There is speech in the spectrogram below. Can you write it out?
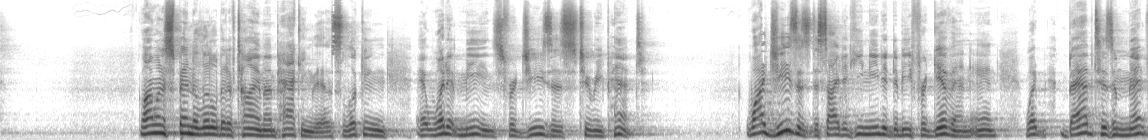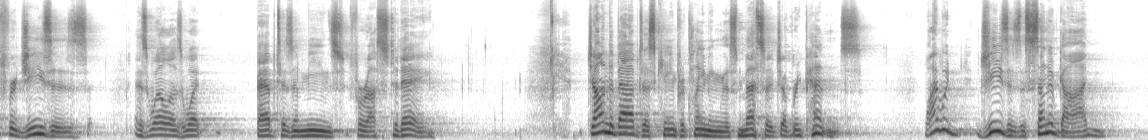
Well, I want to spend a little bit of time unpacking this, looking at what it means for Jesus to repent. Why Jesus decided he needed to be forgiven and what baptism meant for Jesus, as well as what baptism means for us today. John the Baptist came proclaiming this message of repentance. Why would Jesus, the Son of God,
